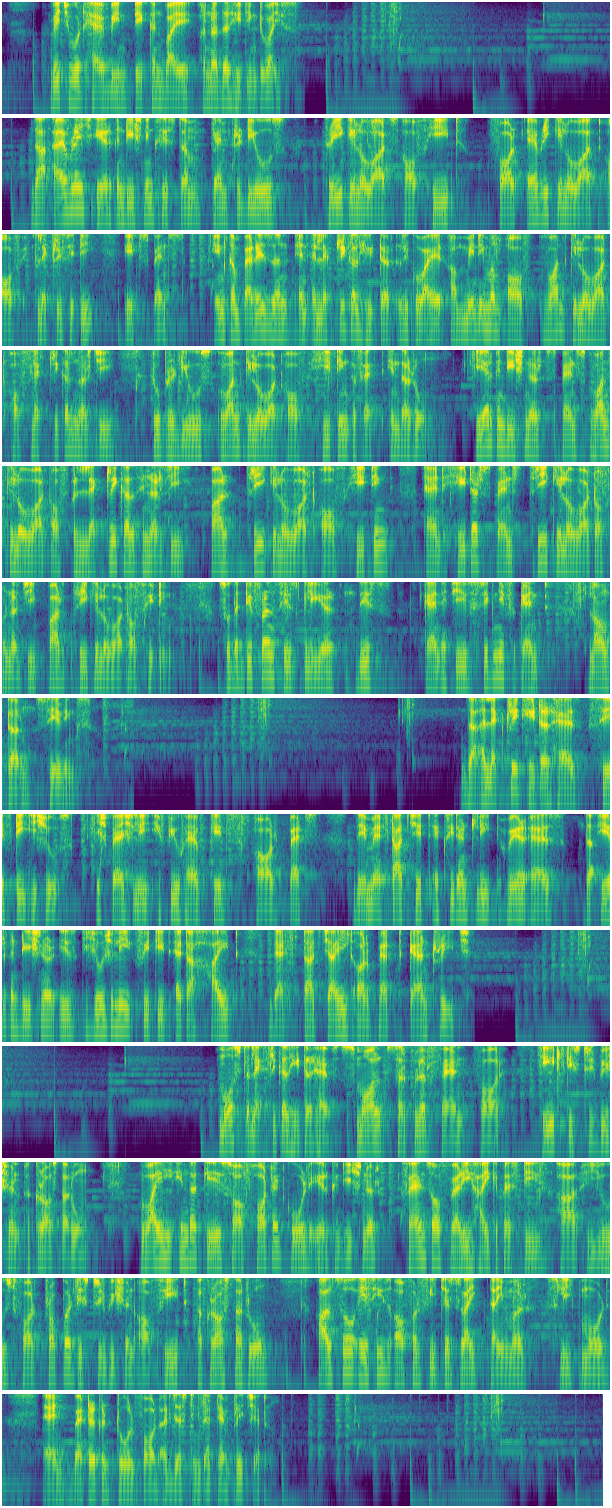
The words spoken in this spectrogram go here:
which would have been taken by another heating device. The average air conditioning system can produce 3 kilowatts of heat for every kilowatt of electricity it spends. In comparison, an electrical heater requires a minimum of 1 kilowatt of electrical energy to produce 1 kilowatt of heating effect in the room. Air conditioner spends 1 kilowatt of electrical energy per 3 kilowatt of heating and heater spends 3 kilowatt of energy per 3 kilowatt of heating. So the difference is clear. This can achieve significant long-term savings. The electric heater has safety issues, especially if you have kids or pets. They may touch it accidentally, whereas the air conditioner is usually fitted at a height that a child or pet can't reach. Most electrical heater have small circular fan for heat distribution across the room. While in the case of hot and cold air conditioner, fans of very high capacity are used for proper distribution of heat across the room. Also ACs offer features like timer, sleep mode and better control for adjusting the temperature.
